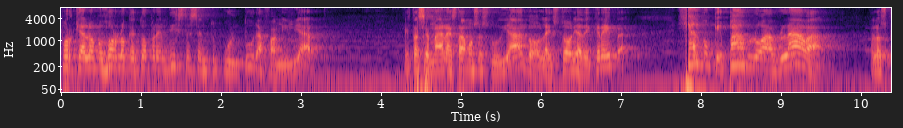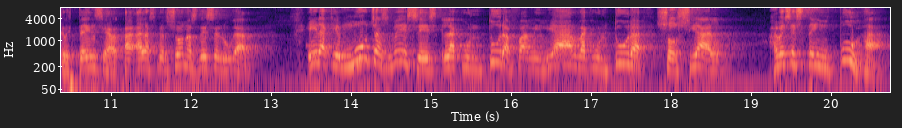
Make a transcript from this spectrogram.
Porque a lo mejor lo que tú aprendiste es en tu cultura familiar. Esta semana estamos estudiando la historia de Creta. Y algo que Pablo hablaba a los cretenses, a, las personas de ese lugar, era que muchas veces la cultura familiar, la cultura social, a veces te empuja,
